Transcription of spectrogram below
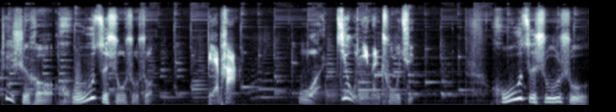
这时候，胡子叔叔说：“别怕，我救你们出去。”胡子叔叔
